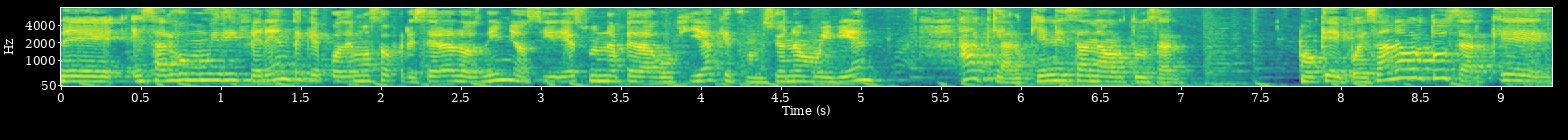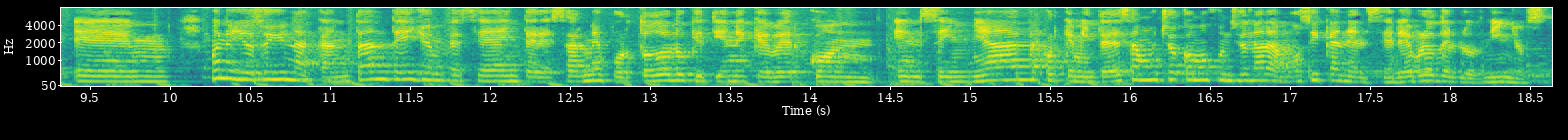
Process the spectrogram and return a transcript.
eh, es algo muy diferente que podemos ofrecer a los niños y es una pedagogía que funciona muy bien. Ah, claro, ¿quién es Ana Ortuzar? Ok, pues Ana Ortuzar, que, em, bueno, yo soy una cantante, yo empecé a interesarme por todo lo que tiene que ver con enseñar, porque me interesa mucho cómo funciona la música en el cerebro de los niños.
